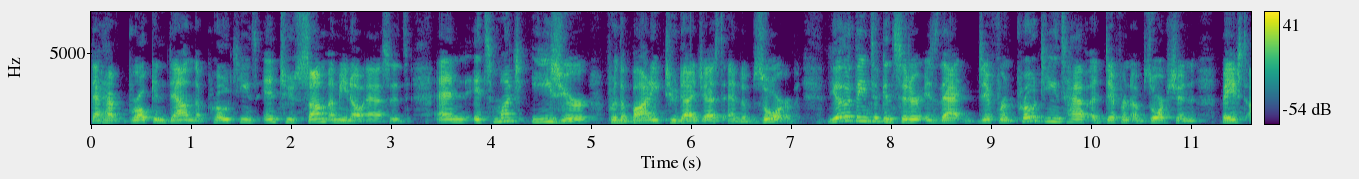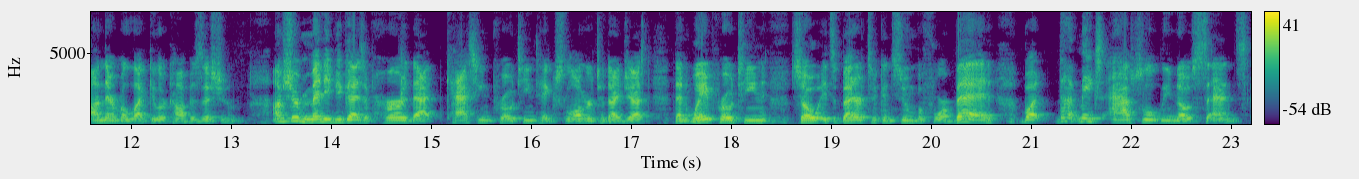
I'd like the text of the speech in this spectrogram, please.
that have broken down the proteins into some amino acids, and it's much easier for the body to digest and absorb. The other thing to consider is that different proteins have a different absorption based on their molecular composition. I'm sure many of you guys have heard that casein protein takes longer to digest than whey protein, so it's better to consume before bed, but that makes absolutely no sense,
